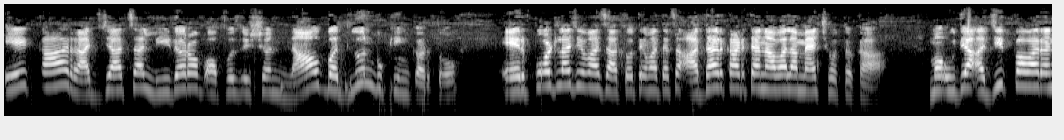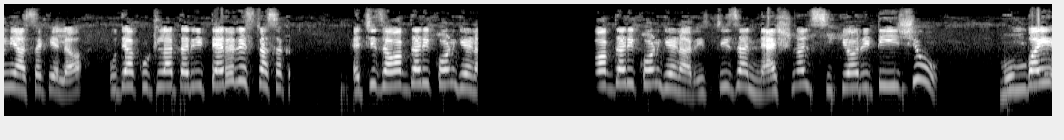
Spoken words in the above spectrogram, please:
एका राज्याचा लीडर ऑफ ऑपोजिशन नाव बदलून बुकिंग करतो एअरपोर्टला जेव्हा जातो तेव्हा त्याचं आधार कार्ड त्या नावाला मॅच होतं का? मग उद्या अजित पवारांनी असं केलं उद्या कुठला तरी टेररिस्ट असं याची जबाबदारी कोण घेणार? जबाबदारी कोण घेणार? It is a national security issue Mumbai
